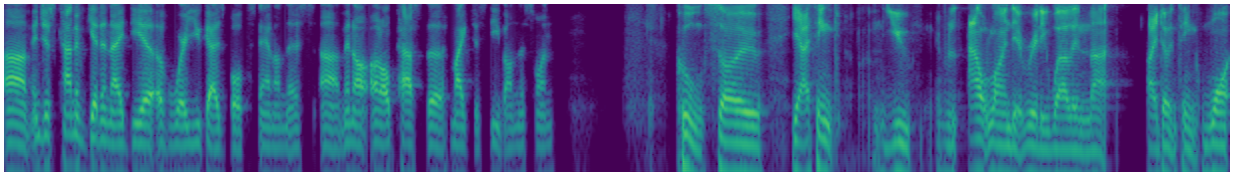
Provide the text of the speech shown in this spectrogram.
Um, and just kind of get an idea of where you guys both stand on this. Um, and I'll, I'll pass the mic to Steve on this one. Cool. So yeah, I think you outlined it really well in that I don't think one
